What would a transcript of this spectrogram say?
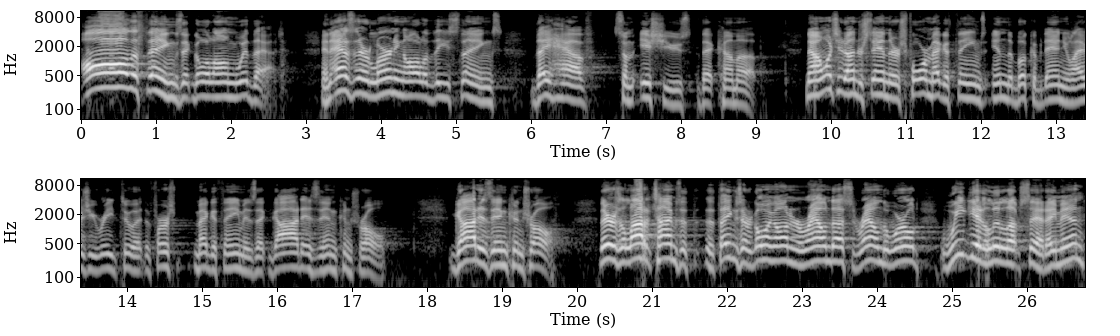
all the things that go along with that. And as they're learning all of these things, they have some issues that come up. Now, I want you to understand there's four mega themes in the book of Daniel as you read through it. The first mega theme is that God is in control. God is in control. There's a lot of times that the things that are going on and around us, around the world, we get a little upset. Amen?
